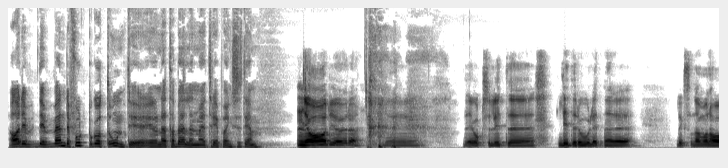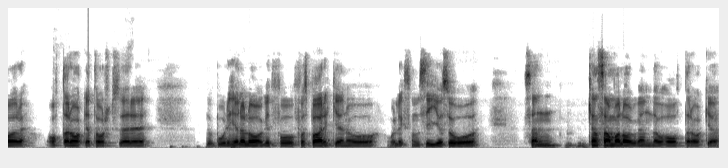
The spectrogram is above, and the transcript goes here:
Ja, det, det vänder fort på gott och ont i, i den där tabellen med ett trepoängssystem. Ja, det gör ju det. Det, det är också lite, lite roligt när, det, liksom när man har åtta raka torsk så är det då borde hela laget få, få sparken och, och liksom si och så. Sen kan samma lag vända och ha åtta raka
